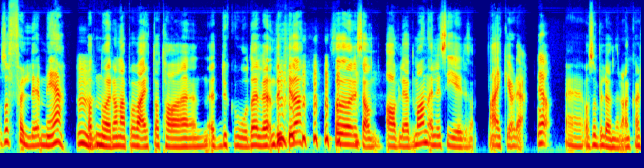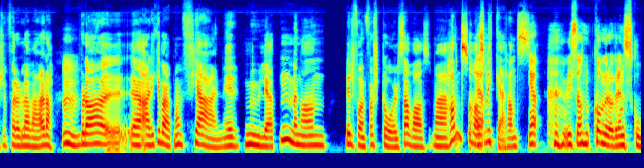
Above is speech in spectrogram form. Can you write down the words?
Og så følge med Mm. at når han er på vei til å ta en, et dukkehode eller en dukke, da, så liksom avleder man, eller sier liksom Nei, ikke gjør det. Ja. Eh, og så belønner han kanskje for å la være, da. Mm. For da eh, er det ikke bare at man fjerner muligheten, men han vil få en forståelse av hva som er hans, og hva Ja. som ikke er hans. Ja. Hvis han kommer over en sko,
